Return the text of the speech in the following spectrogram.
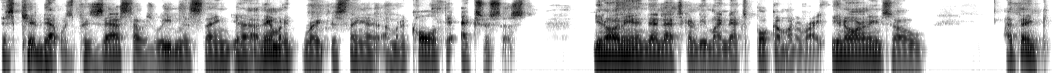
this kid that was possessed. I was reading this thing. Yeah, I think I'm going to write this thing. Uh, I'm going to call it The Exorcist. You know what I mean? And then that's going to be my next book I'm going to write. You know what I mean? So I think,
